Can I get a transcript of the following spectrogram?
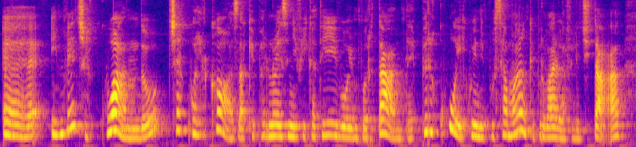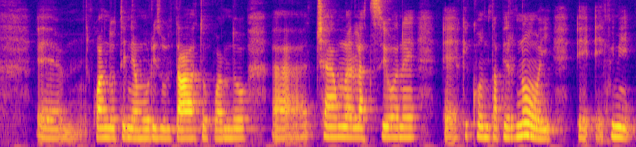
E invece quando c'è qualcosa che per noi è significativo, importante, per cui quindi possiamo anche provare la felicità, eh, quando otteniamo un risultato, quando eh, c'è una relazione eh, che conta per noi e, e, quindi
